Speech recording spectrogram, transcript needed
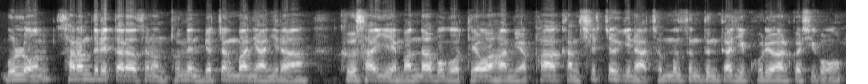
물론 사람들에 따라서는 도면 몇 장만이 아니라 그 사이에 만나보고 대화하며 파악한 실적이나 전문성 등까지 고려할 것이고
